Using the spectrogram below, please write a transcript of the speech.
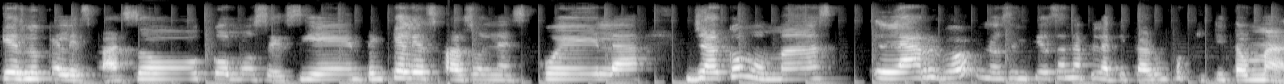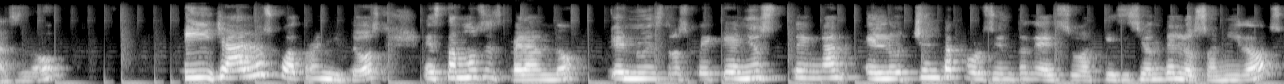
qué es lo que les pasó, cómo se sienten, qué les pasó en la escuela, ya como más largo nos empiezan a platicar un poquitito más, ¿no? Y ya a los cuatro añitos estamos esperando que nuestros pequeños tengan el 80% de su adquisición de los sonidos.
